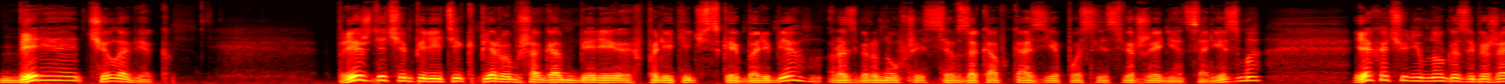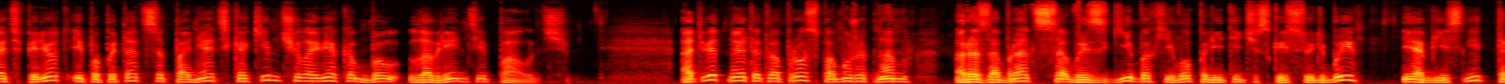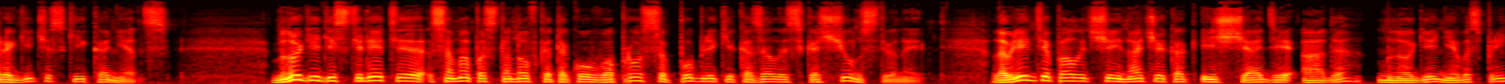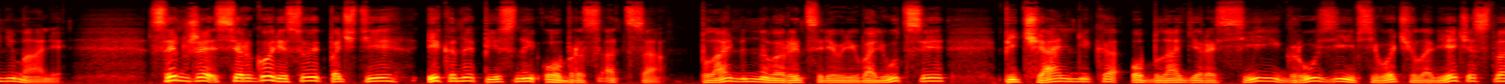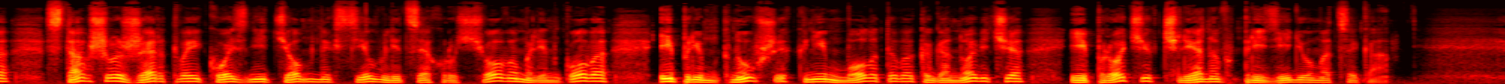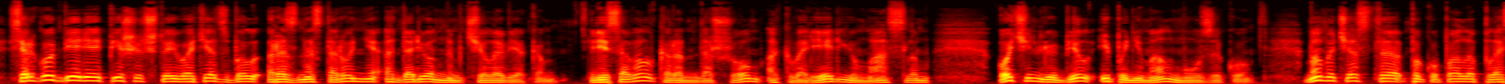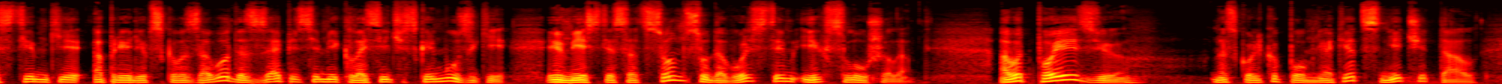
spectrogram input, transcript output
Берия — человек. Прежде чем перейти к первым шагам Берии в политической борьбе, развернувшейся в Закавказье после свержения царизма, я хочу немного забежать вперед и попытаться понять, каким человеком был Лаврентий Павлович. Ответ на этот вопрос поможет нам разобраться в изгибах его политической судьбы и объяснить трагический конец – Многие десятилетия сама постановка такого вопроса публике казалась кощунственной. Лаврентия Павловича иначе, как исчадие ада, многие не воспринимали. Сын же Серго рисует почти иконописный образ отца, пламенного рыцаря революции, печальника о благе России, Грузии и всего человечества, ставшего жертвой козней темных сил в лице Хрущева, Маленкова и примкнувших к ним Молотова, Кагановича и прочих членов Президиума ЦК. Серго Берия пишет, что его отец был разносторонне одаренным человеком. Рисовал карандашом, акварелью, маслом. Очень любил и понимал музыку. Мама часто покупала пластинки Апрелевского завода с записями классической музыки и вместе с отцом с удовольствием их слушала. А вот поэзию, насколько помню, отец не читал –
